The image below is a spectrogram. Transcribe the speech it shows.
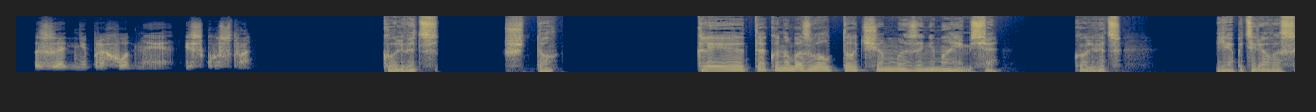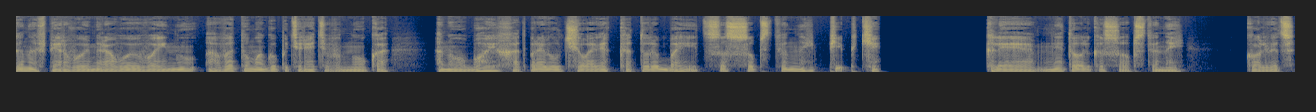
— заднепроходное искусство. Кольвец. Что? Клея, так он обозвал то, чем мы занимаемся. Кольвец. Я потеряла сына в Первую мировую войну, а в эту могу потерять внука — а на обоих отправил человек, который боится собственной пипки. Клея не только собственной. Кольвиц.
